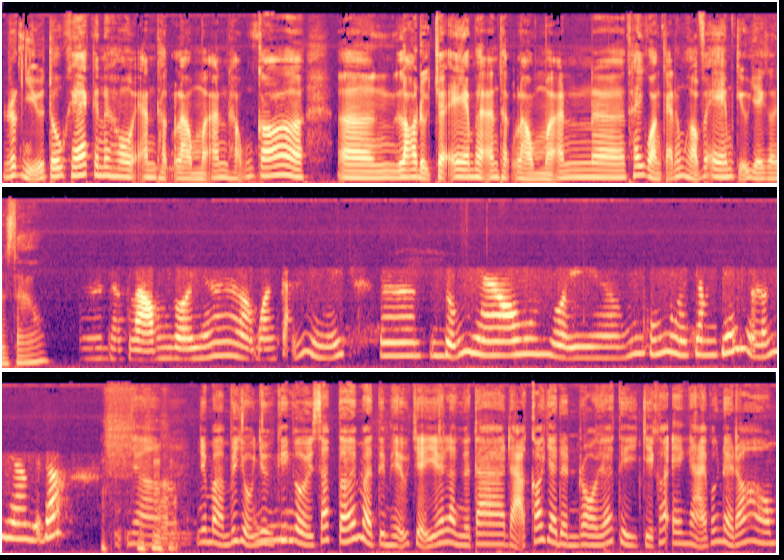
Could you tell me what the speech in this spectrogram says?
rất nhiều yếu tố khác cái nó thôi anh thật lòng mà anh không có ờ, lo được cho em hay anh thật lòng mà anh ờ, thấy hoàn cảnh không hợp với em kiểu vậy rồi sao? Ờ, thật lòng rồi á hoàn cảnh gì à, tưởng nhau à, cũng cũng chăm chế rồi lẫn nhau vậy đó. Dạ nhưng mà ví dụ như cái người sắp tới mà tìm hiểu chị á là người ta đã có gia đình rồi á thì chị có e ngại vấn đề đó không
